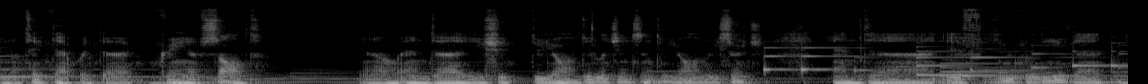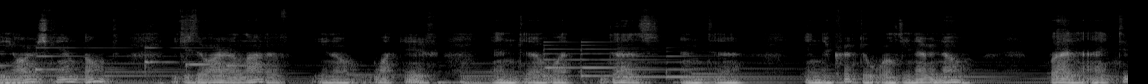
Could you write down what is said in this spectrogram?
you know, take that with a grain of salt, you know, and uh, you should do your own diligence and do your own research. And uh, if you believe that they are a scam, don't, because there are a lot of, you know, what if and crypto world, you never know. But I do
